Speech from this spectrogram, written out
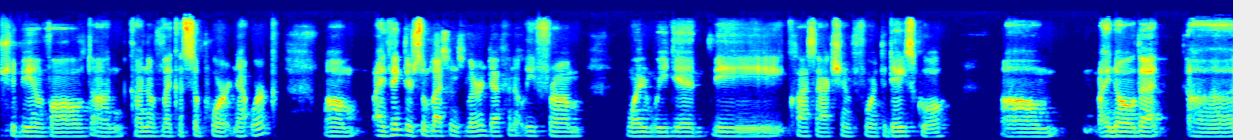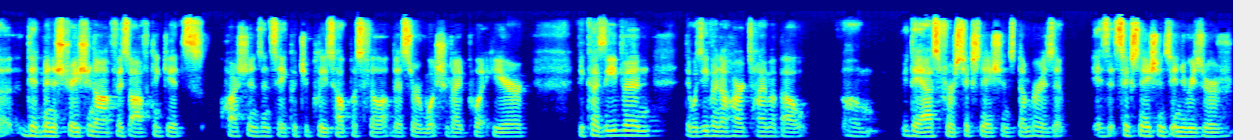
should be involved on kind of like a support network. Um, I think there's some lessons learned definitely from when we did the class action for the day school. Um, I know that uh, the administration office often gets questions and say, could you please help us fill out this or what should I put here? Because even there was even a hard time about um, they asked for Six Nations number. Is it is it Six Nations Indian Reserve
